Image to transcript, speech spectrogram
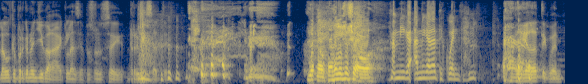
Logo que porque non lle a clase, pois pues non sei, revísate. bueno, facemos o xogo. Amiga, amiga date cuenta, non? Amiga date cuenta.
